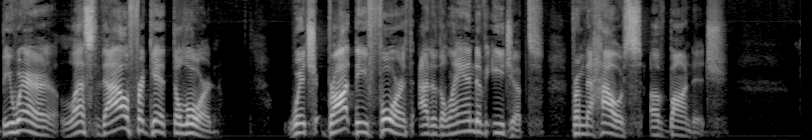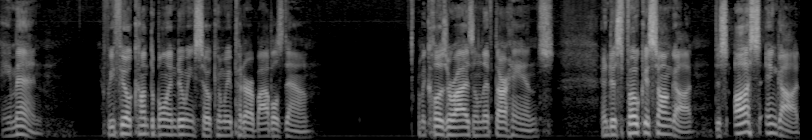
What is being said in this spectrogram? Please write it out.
beware lest thou forget the Lord, which brought thee forth out of the land of Egypt from the house of bondage. Amen. If we feel comfortable in doing so, can we put our Bibles down? We close our eyes and lift our hands and just focus on God, just us and God,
